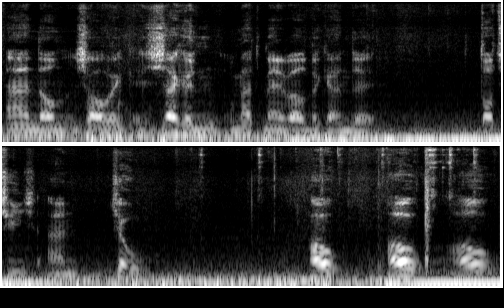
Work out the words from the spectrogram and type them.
En dan zou ik zeggen met mijn welbekende tot ziens en ciao. Ho, ho, ho.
